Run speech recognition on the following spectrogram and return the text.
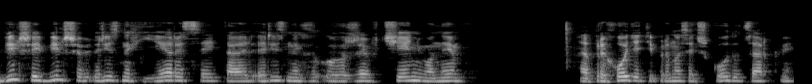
більше і більше різних єресей та різних лжевчень вони е, приходять і приносять шкоду церкві.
